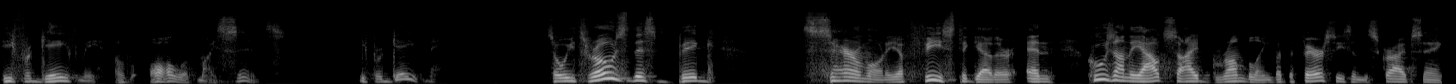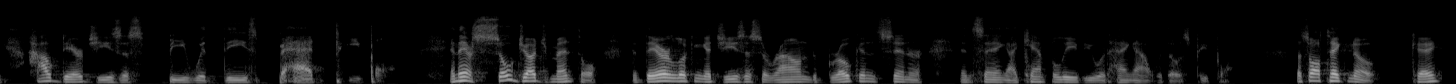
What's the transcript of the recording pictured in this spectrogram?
He forgave me of all of my sins. He forgave me. So he throws this big ceremony, a feast together, and who's on the outside grumbling, but the Pharisees and the scribes saying, How dare Jesus be with these bad people? And they are so judgmental that they are looking at Jesus around the broken sinner and saying, I can't believe you would hang out with those people. Let's all take note, okay?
